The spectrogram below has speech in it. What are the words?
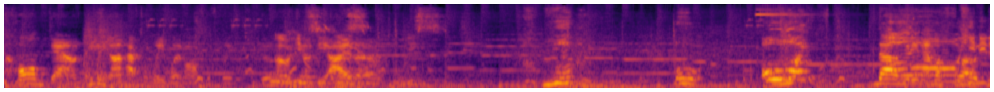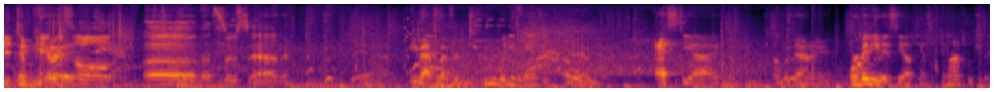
Calm down. You do not have to wavelength off the wave. Ooh, Oh, you know, he's, the eye he's, though. he's... What? Oh, oh my! No, he didn't have a Oh, float. he needed to couldn't it. parasol. Oh, that's so sad. Yeah, Bbatts went for too many fancy. Oh, SDI the down air, or maybe even CL cancel. I'm not too sure.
